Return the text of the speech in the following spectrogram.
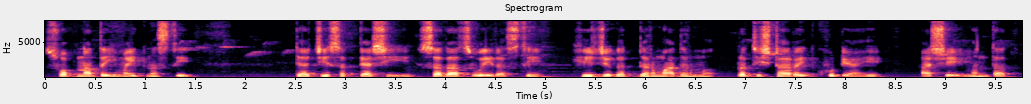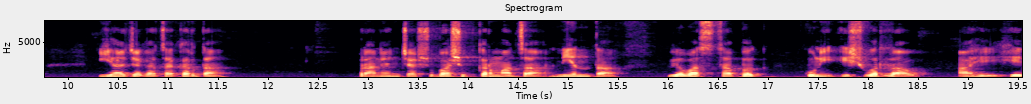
स्वप्नातही माहीत नसते. त्याचे सत्याशी सदाच वैर असते. हे जगत धर्माधर्म प्रतिष्ठारहित खोटे आहे असे म्हणतात. या जगाचा करता प्राण्यांच्या शुभाशुभ कर्माचा नियंता व्यवस्थापक कुणी ईश्वरराव आहे हे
